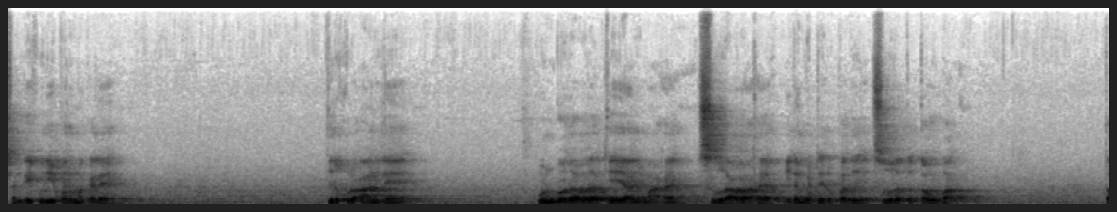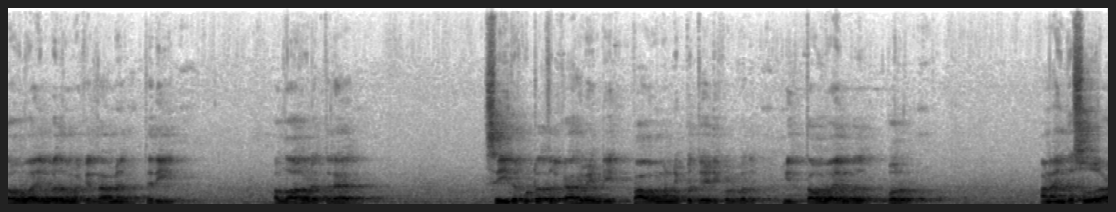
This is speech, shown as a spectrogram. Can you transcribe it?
சங்கைக்குரிய பெருமக்களே திருக்குர்ஆனிலே ஒன்பதாவது அத்தியாயமாக சூறாவாக இடம்பெற்றிருப்பது சூரத்து தௌபா. தௌபா என்பது நமக்கு எல்லாமே தெரியும். அல்லாஹுவிடத்தில் செய்த குற்றத்திற்காக வேண்டி பாவ மன்னிப்பு தேடிக்கொள்வது. இது தௌபா என்பது பொருள். ஆனால் இந்த சூறா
